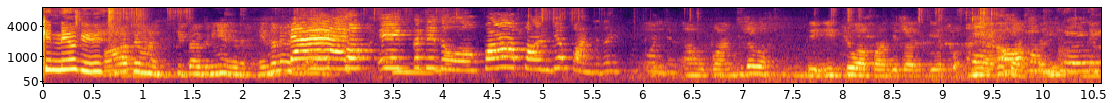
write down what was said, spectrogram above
ਕਿੰਨੇ ਹੋ ਗਏ? ਆ ਤੇ ਹੁਣ ਕਿੱਦਾਂ ਗੜੀਆਂ ਇਹ ਇਹਨਾਂ ਨੇ ਇੱਕ ਇੱਕ ਤੇ ਦੋ ਪਾ ਪੰਜ ਪੰਜ ਦਾ ਪੰਜ। ਆਹੋ ਪੰਜ ਦਾ ਵਾ। ਤੇ ਇੱਚੋ ਆ ਪੰਜ ਕਰਕੇ ਆਪਾਂ ਆ ਵੀ ਪੰਜ ਦਾ। ਨਹੀਂ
